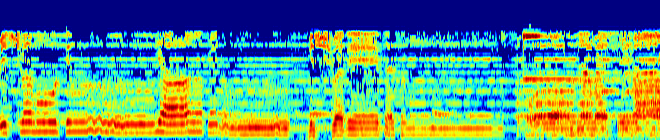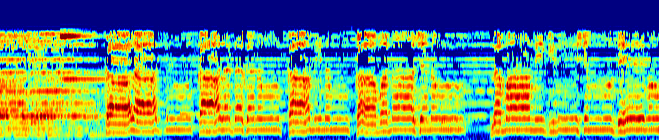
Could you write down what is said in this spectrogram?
विश्वमूर्तिम् व्यापिनम् विश्वरेतसम् కాలాగ్ని కాలదహనం కామినం కామనాశనం నమామి గిరీశం దేవం.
